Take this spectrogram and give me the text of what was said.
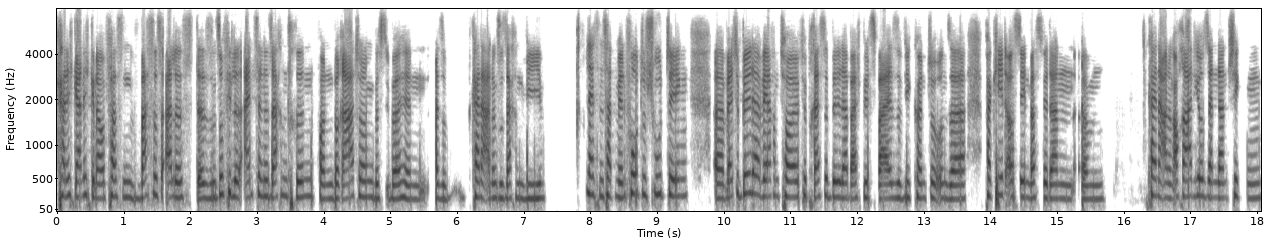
kann ich gar nicht genau fassen, was ist alles. Da sind so viele einzelne Sachen drin, von Beratung bis überhin, also keine Ahnung, so Sachen wie Letztens hatten wir ein Fotoshooting. Äh, welche Bilder wären toll für Pressebilder beispielsweise? Wie könnte unser Paket aussehen, was wir dann, ähm, keine Ahnung, auch Radiosendern schicken?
